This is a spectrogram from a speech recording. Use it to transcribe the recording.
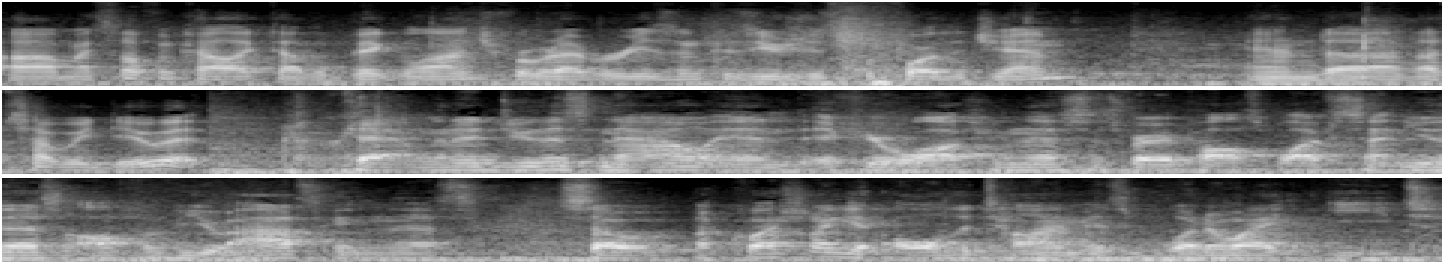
Uh, myself and Kyle like to have a big lunch for whatever reason, because usually it's before the gym and uh, that's how we do it. Okay, I'm gonna do this now, and if you're watching this, it's very possible I've sent you this off of you asking this. So a question I get all the time is, what do I eat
